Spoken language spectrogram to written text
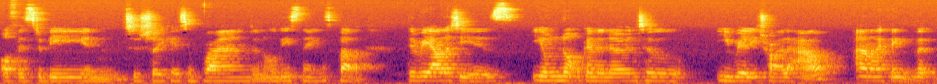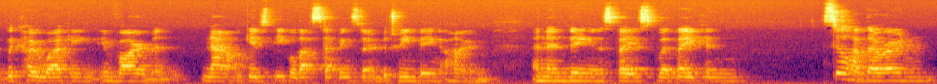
office to be and to showcase your brand and all these things. But the reality is, you're not going to know until you really trial it out. And I think that the co working environment now gives people that stepping stone between being at home and then being in a space where they can still have their own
